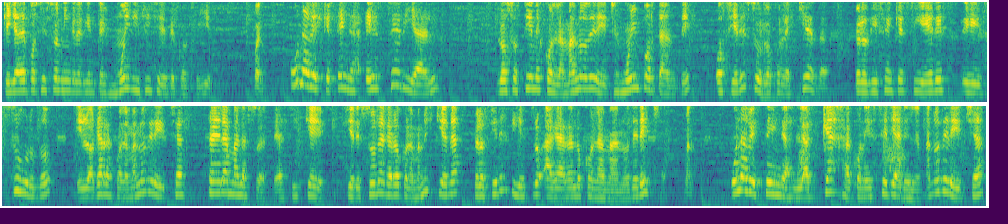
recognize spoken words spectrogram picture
que ya de por sí son ingredientes muy difíciles de conseguir. Bueno, una vez que tengas el cereal, lo sostienes con la mano derecha, es muy importante, o si eres zurdo con la izquierda. Pero dicen que si eres eh, zurdo y lo agarras con la mano derecha, traerá mala suerte. Así que si eres zurdo, agárralo con la mano izquierda, pero si eres diestro, agárralo con la mano derecha. Bueno, una vez tengas la caja con el cereal en la mano derecha,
